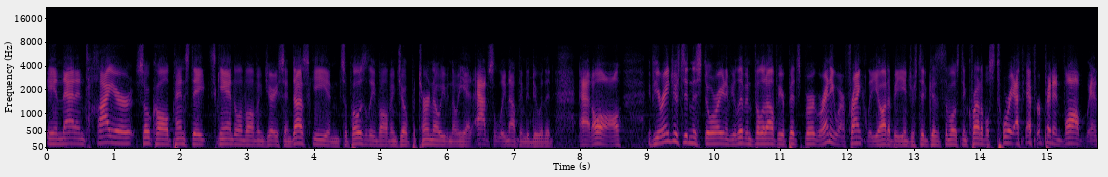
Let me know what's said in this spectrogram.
in that entire so-called Penn State scandal involving Jerry Sandusky and supposedly involving Joe Paterno, even though he had absolutely nothing to do with it at all. If you're interested in the story, and if you live in Philadelphia or Pittsburgh or anywhere, frankly, you ought to be interested because it's the most incredible story I've ever been involved with.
